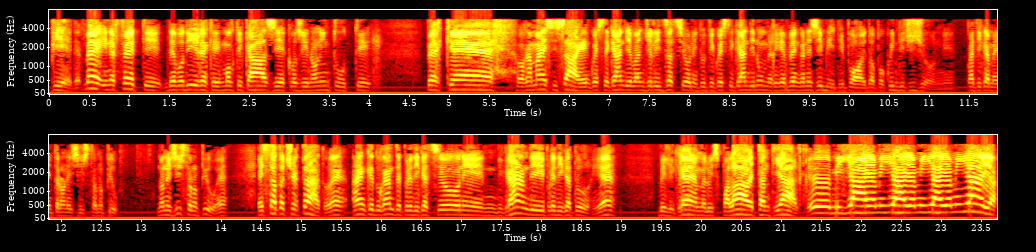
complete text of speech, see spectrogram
piede. Beh, in effetti devo dire che in molti casi è così, non in tutti, perché oramai si sa che in queste grandi evangelizzazioni tutti questi grandi numeri che vengono esibiti poi dopo 15 giorni praticamente non esistono più. Non esistono più, eh? È stato accertato, eh? Anche durante predicazioni di grandi predicatori, eh? Billy Graham, Luis Palau e tanti altri, eh, migliaia, migliaia, migliaia, migliaia,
